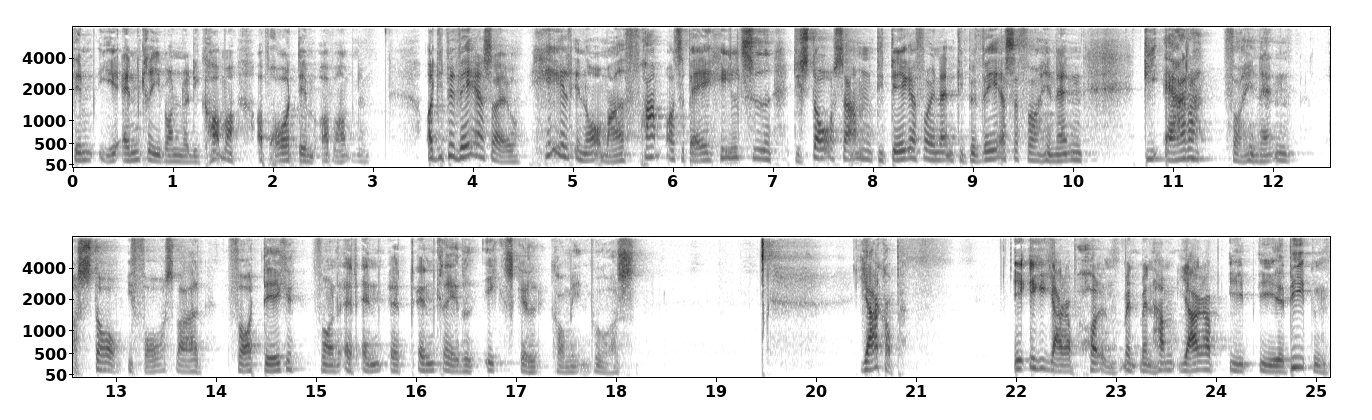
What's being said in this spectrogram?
dem i angriberne, når de kommer og prøver at dem op om dem. Og de bevæger sig jo helt enormt meget frem og tilbage hele tiden. De står sammen, de dækker for hinanden, de bevæger sig for hinanden. De er der for hinanden og står i forsvaret for at dække, for at, an, at angrebet ikke skal komme ind på os. Jakob, ikke Jakob Holm, men, men ham Jakob i, i øh, Bibelen,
